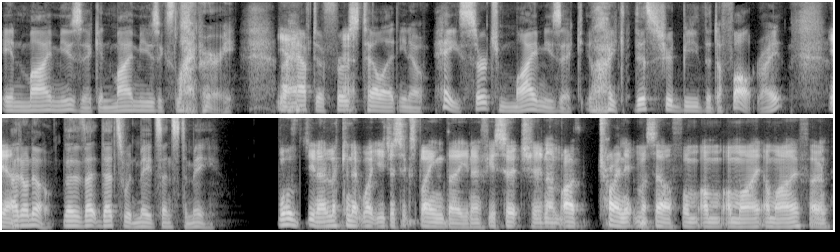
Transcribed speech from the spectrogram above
in my music in my music's library. Yeah. I have to first yeah. tell it, you know, hey, search my music. Like this should be the default, right? Yeah. I don't know. That, that's what made sense to me. Well, you know, looking at what you just explained there, you know, if you're searching, I'm, I'm trying it myself on, on, on my on my iPhone,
